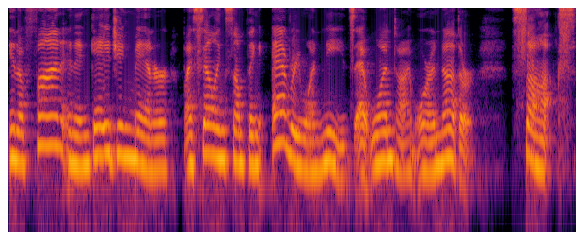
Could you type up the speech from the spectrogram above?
in a fun and engaging manner by selling something everyone needs at one time or another socks.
